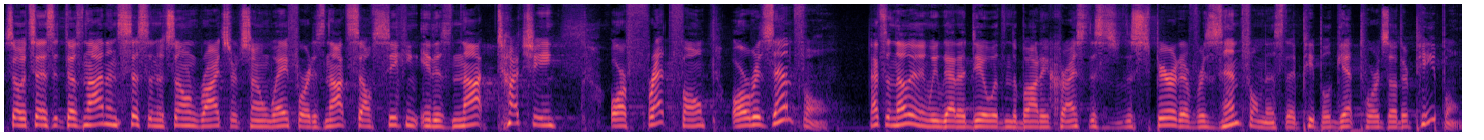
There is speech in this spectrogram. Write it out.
So it says, it does not insist in its own rights or its own way, for it is not self seeking, it is not touchy or fretful or resentful. That's another thing we've got to deal with in the body of Christ. This is the spirit of resentfulness that people get towards other people.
